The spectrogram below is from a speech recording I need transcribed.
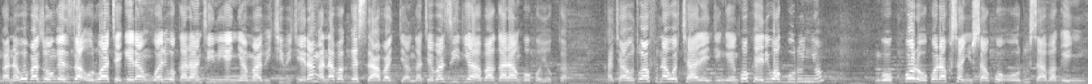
nga nabo bazongezza olwategeera mu waliwo kalantiini y'ennyama biki biki era nga n'abagesita abajja nga tebazirya baagala nkoko yokka. Kati awo twafunawo challenge ng'enkoko eri waggulu nnyo ng'okukola okola kusanyusako oluusi abagenyi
